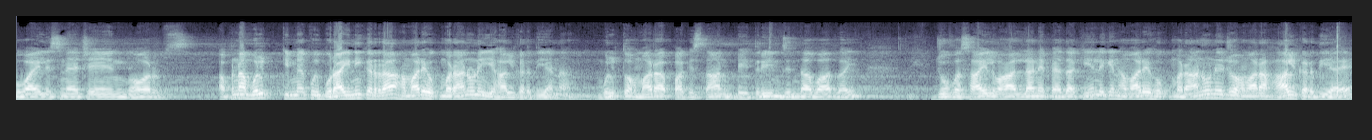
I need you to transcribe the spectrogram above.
موبائل اسنیچنگ اور اپنا ملک کی میں کوئی برائی نہیں کر رہا ہمارے حکمرانوں نے یہ حال کر دیا نا ملک تو ہمارا پاکستان بہترین زندہ باد بھائی جو وسائل وہاں اللہ نے پیدا کیے ہیں لیکن ہمارے حکمرانوں نے جو ہمارا حال کر دیا ہے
